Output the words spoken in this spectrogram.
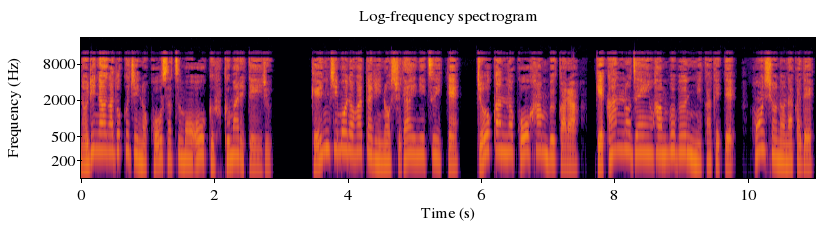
則長独自の考察も多く含まれている。源氏物語の主題について、上巻の後半部から下巻の前半部分にかけて、本書の中で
